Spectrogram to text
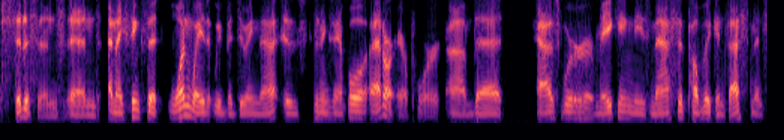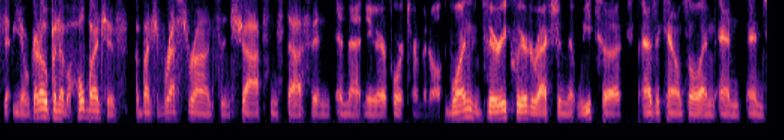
citizens? And and I think that one way that we've been doing that is an example at our airport um, that as we're making these massive public investments that you know we're going to open up a whole bunch of a bunch of restaurants and shops and stuff in in that new airport terminal. One very clear direction that we took as a council and and and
